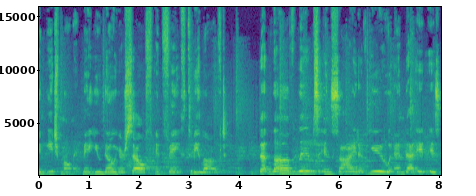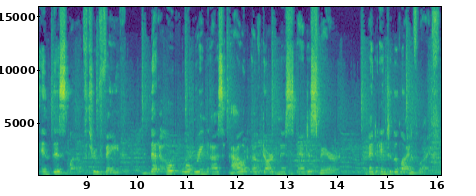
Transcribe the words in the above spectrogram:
In each moment, may you know yourself in faith to be loved, that love lives inside of you, and that it is in this love, through faith, that hope will bring us out of darkness and despair and into the light of life.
